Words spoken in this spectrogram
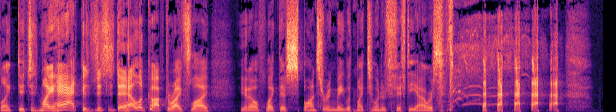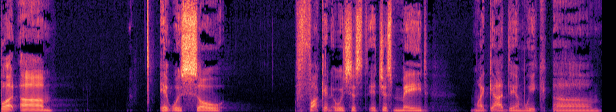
like this is my hat because this is the helicopter I fly. You know, like they're sponsoring me with my 250 hours. but um, it was so fucking. It was just. It just made my goddamn week. Um,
